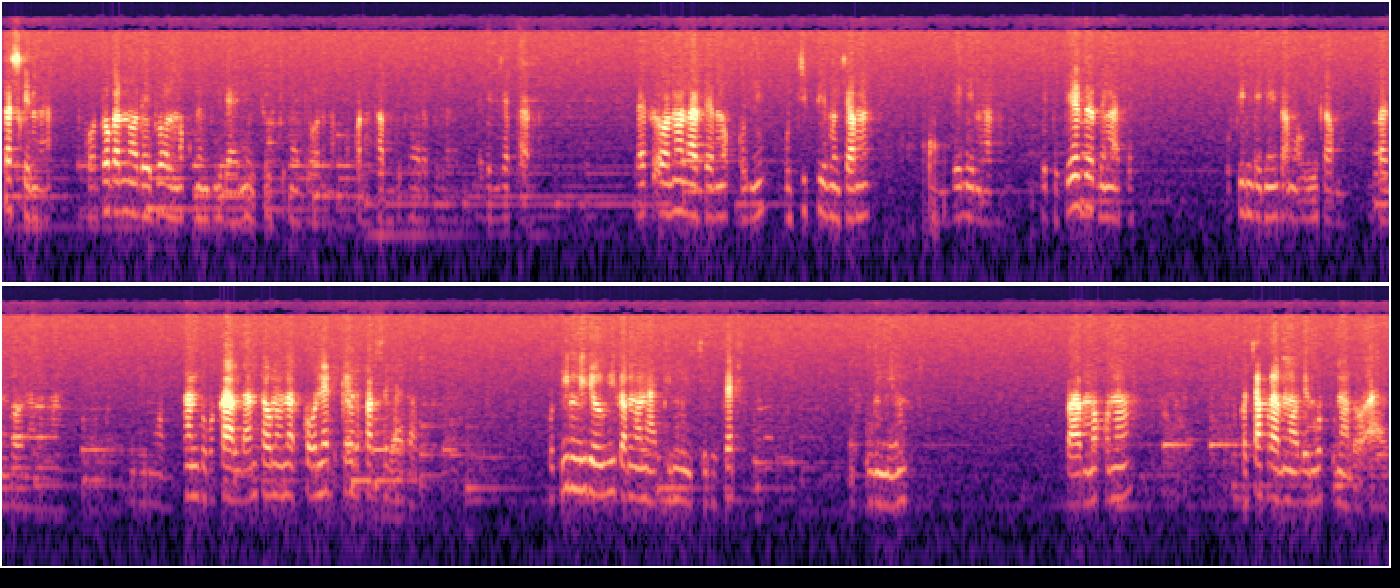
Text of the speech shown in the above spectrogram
taskima ko dogannoɗo e doole makko no mbiɗani o juutima e doole makko kono alhamdulillah rabbil alamin eɗen jettaɗo rafi o noon arde makko ni o jippima jamma o welima depuis deux heures du matin o findini kam o wi kam bandonama ndimo andu ko kalɗan tawno neɗɗo ko neɗɗo kewɗo farseɗa kam ko ɗimmiri o wi kam noon ha timmi cili tati ummima baba makko noon ko cafrannoɗe goppunoɗo o aayi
